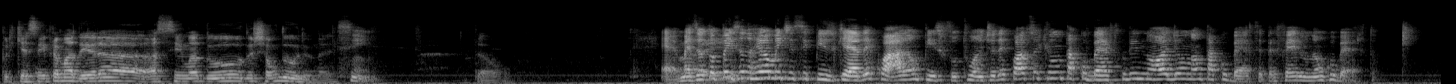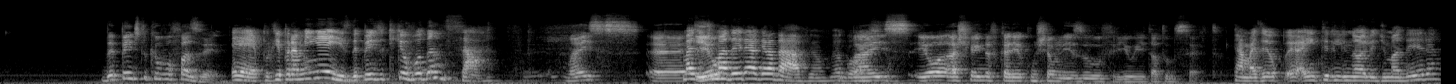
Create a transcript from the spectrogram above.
Porque é sempre a madeira acima do, do chão duro, né? sim. Então. É, mas eu tô Aí- pensando realmente nesse piso que é adequado, é um piso flutuante adequado, só que um tá coberto com linóleo e um não tá coberto. Você prefere o não coberto? Depende do que eu vou fazer. É, porque pra mim é isso, depende do que, que eu vou dançar. Mas. é, Mas o eu, de madeira é agradável, eu gosto. Mas eu acho que ainda ficaria com chão liso frio e tá tudo certo. Tá, mas eu, entre linóleo de madeira,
